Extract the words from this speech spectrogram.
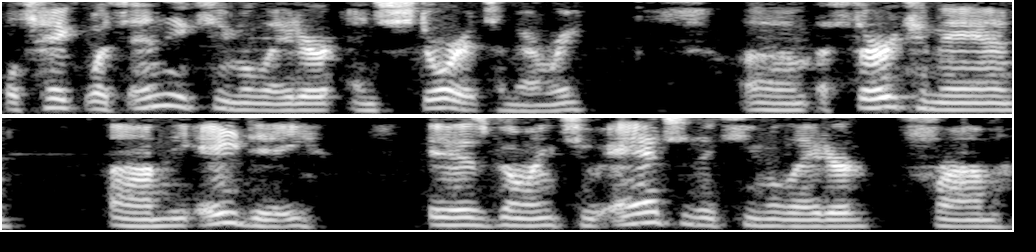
will take what's in the accumulator and store it to memory. Um, a third command, um, the AD, is going to add to the accumulator from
